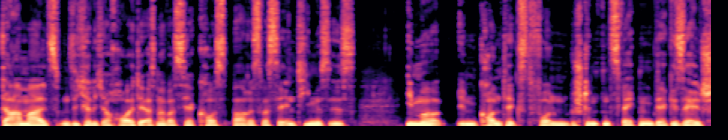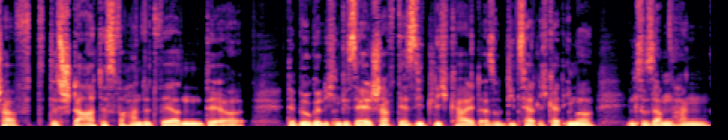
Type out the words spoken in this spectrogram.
damals und sicherlich auch heute erstmal was sehr Kostbares, was sehr Intimes ist, immer im Kontext von bestimmten Zwecken der Gesellschaft, des Staates verhandelt werden, der, der bürgerlichen Gesellschaft, der Sittlichkeit, also die Zärtlichkeit immer im Zusammenhang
